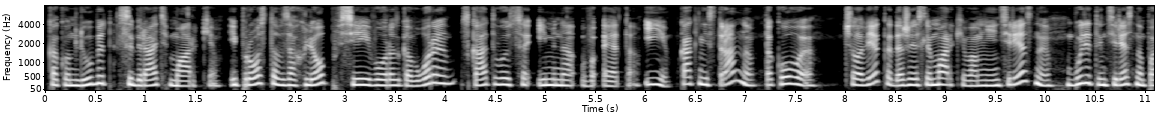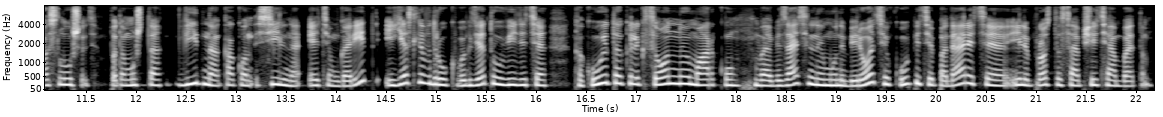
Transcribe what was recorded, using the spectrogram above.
как он любит собирать марки. И просто в захлеб все его разговоры скатываются именно в это. И, как ни странно, такого человека, даже если марки вам не интересны, будет интересно послушать, потому что видно, как он сильно этим горит, и если вдруг вы где-то увидите какую-то коллекционную марку, вы обязательно ему наберете, купите, подарите или просто сообщите об этом.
